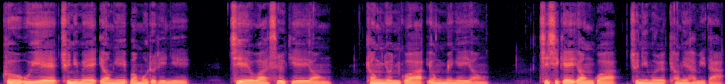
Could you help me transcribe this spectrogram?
그 위에 주님의 영이 머무르리니 지혜와 슬기의 영, 경륜과 용맹의 영, 지식의 영과 주님을 경외함이다.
